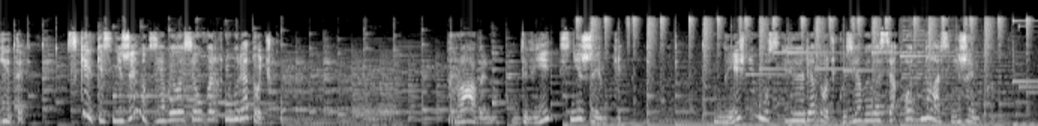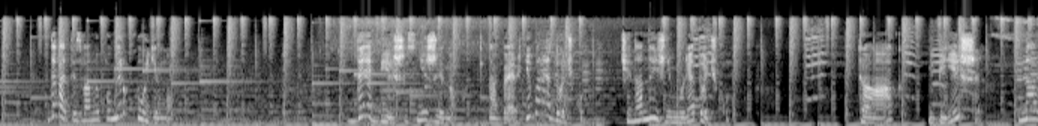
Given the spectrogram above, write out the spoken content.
Діти, скільки сніжинок з'явилося у верхньому рядочку? Правильно, дві сніжинки. В нижньому е, рядочку з'явилася одна сніжинка. Давайте з вами поміркуємо. Де більше сніжинок? На верхньому рядочку чи на нижньому рядочку? Так, більше на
